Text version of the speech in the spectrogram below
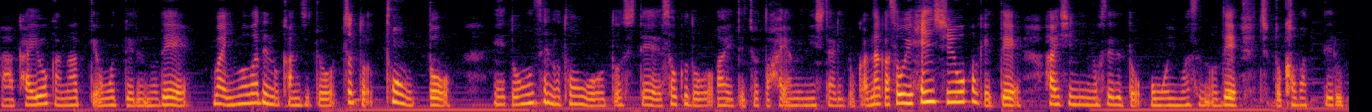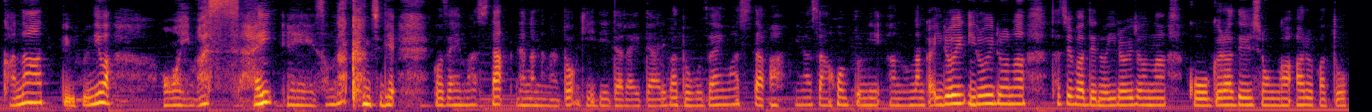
あ変えようかなって思ってるので、まあ今までの感じと、ちょっとトーンと、えっ、ー、と、音声のトーンを落として速度をあえてちょっと早めにしたりとか、なんかそういう編集をかけて配信に載せると思いますので、ちょっと変わってるかなっていうふうには思います。はい、えー、そんな感じでございました。長々と聞いていただいてありがとうございました。あ、皆さん本当に、あの、なんかいろいろな立場でのいろいろな、こう、グラデーションがあるかと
